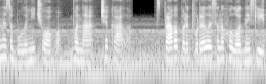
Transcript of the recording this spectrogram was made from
не забула нічого. Вона чекала. Справа перетворилася на холодний слід,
